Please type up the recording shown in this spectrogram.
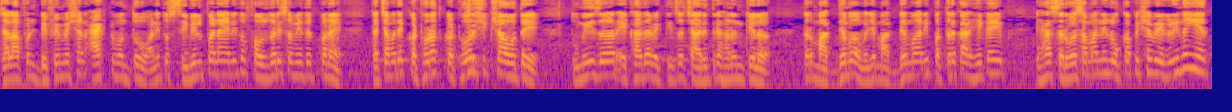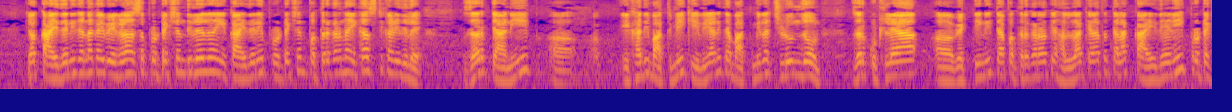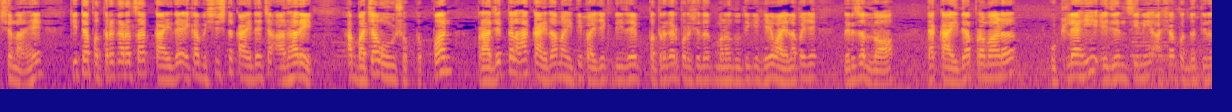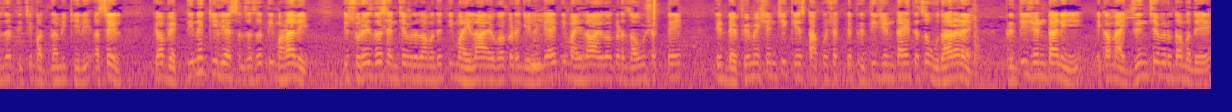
ज्याला आपण डिफेमेशन ऍक्ट म्हणतो आणि तो सिव्हिल पण आहे आणि तो फौजदारी संहितेत पण आहे. त्याच्यामध्ये कठोरात कठोर शिक्षा होते. तुम्ही जर एखाद्या व्यक्तीचं चारित्र्य हनन केलं तर माध्यम म्हणजे माध्यम आणि पत्रकार हे काही ह्या सर्वसामान्य लोकांपेक्षा वेगळी नाही आहेत किंवा कायद्याने त्यांना काही वेगळं असं प्रोटेक्शन दिलेलं नाही कायद्याने प्रोटेक्शन पत्रकारांना एकाच ठिकाणी दिलंय. जर त्यांनी एखादी बातमी केली आणि त्या बातमीला चिडून जाऊन जर कुठल्या व्यक्तीनी व्यक्तीने त्या पत्रकारावरती हल्ला केला तर त्याला कायद्याने प्रोटेक्शन आहे की त्या पत्रकाराचा कायदा एका विशिष्ट कायद्याच्या आधारे हा बचाव होऊ शकतो. पण प्राजक्ताला हा कायदा माहिती पाहिजे की ती जे पत्रकार परिषदेत म्हणत होती की हे व्हायला पाहिजे. देर इज अ लॉ त्या कायद्याप्रमाणे कुठल्याही एजन्सीनी अशा पद्धतीनं जर तिची बदनामी केली असेल किंवा व्यक्तीने केली असेल जसं ती म्हणाली की सुरेश दास यांच्या विरोधामध्ये ती महिला आयोगाकडे गेलेली आहे ती महिला आयोगाकडे जाऊ शकते ती डेफिमेशनची केस टाकू शकते. प्रीती जिंटा हे त्याचं उदाहरण आहे. प्रीती जिंटानी एका मॅगझिनच्या विरोधामध्ये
